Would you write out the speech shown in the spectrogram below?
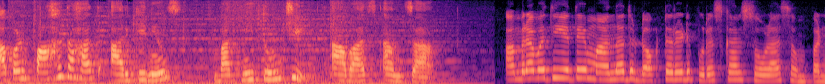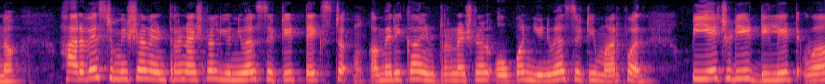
आपण पाहत आहात आर के न्यूज. बातमी तुमची आवाज आमचा. अमरावती येथे मानद डॉक्टरेट पुरस्कार सोहळा संपन्न. Harvest mission international university Texas America international open university मार्फत P H D D Litt व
